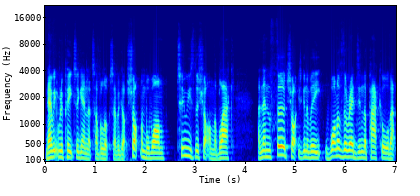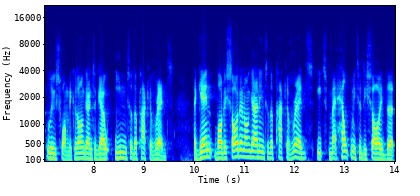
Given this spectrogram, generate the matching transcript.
Now it repeats again. Let's have a look. So we've got shot number one, two is the shot on the black, and then the third shot is going to be one of the reds in the pack or that loose one because I'm going to go into the pack of reds. Again, by deciding on going into the pack of reds, it's helped me to decide that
